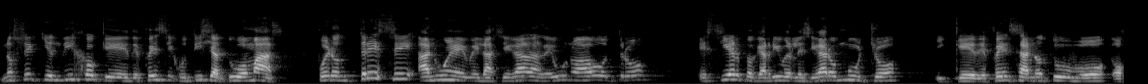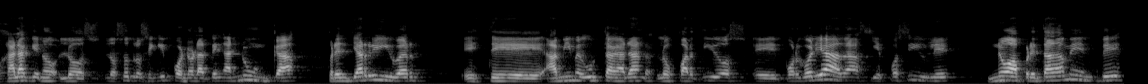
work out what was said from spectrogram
no sé quién dijo que Defensa y Justicia tuvo más. Fueron 13 a 9 las llegadas de uno a otro. Es cierto que a River le llegaron mucho y que defensa no tuvo. Ojalá que los, los otros equipos no la tengan nunca frente a River. Este, a mí me gusta ganar los partidos eh, por goleada, si es posible, no apretadamente.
